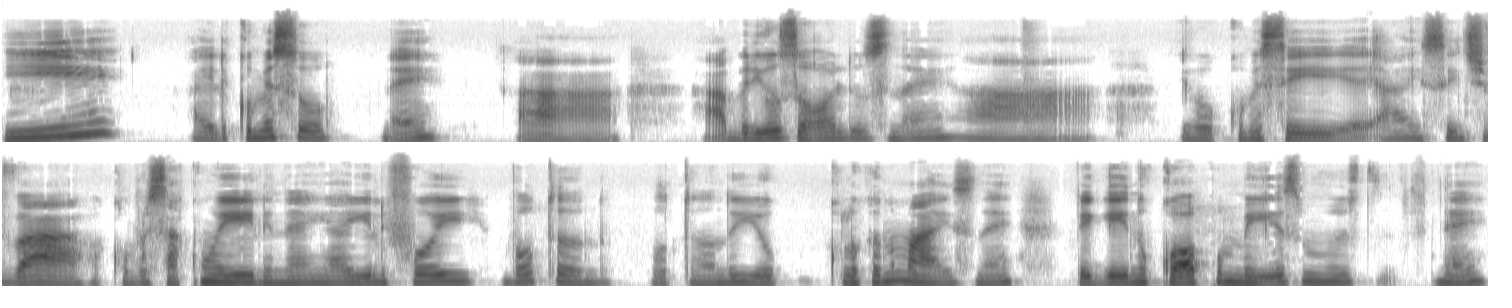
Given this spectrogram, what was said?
E aí ele começou, né? A, a abrir os olhos, né? A, eu comecei a incentivar, a conversar com ele, né? E aí ele foi voltando, voltando e eu colocando mais, né? Peguei no copo mesmo, né?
